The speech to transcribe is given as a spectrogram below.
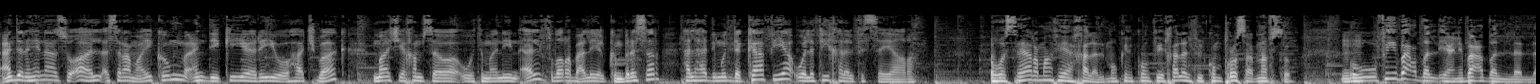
عندنا هنا سؤال السلام عليكم. عندي كيا ريو هاتشباك. ماشية 85 ألف ضرب علي الكمبرسر هل هذه مدة كافية ولا في خلل في السيارة؟ هو السيارة ما فيها خلل ممكن يكون في خلل في الكمبروسر نفسه. وفي بعض ال يعني بعض ال ال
